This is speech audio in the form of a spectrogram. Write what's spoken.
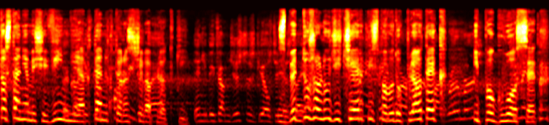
to staniemy się winni jak ten, kto rozsiewa plotki. Zbyt dużo ludzi cierpi z powodu plotek i pogłosek.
